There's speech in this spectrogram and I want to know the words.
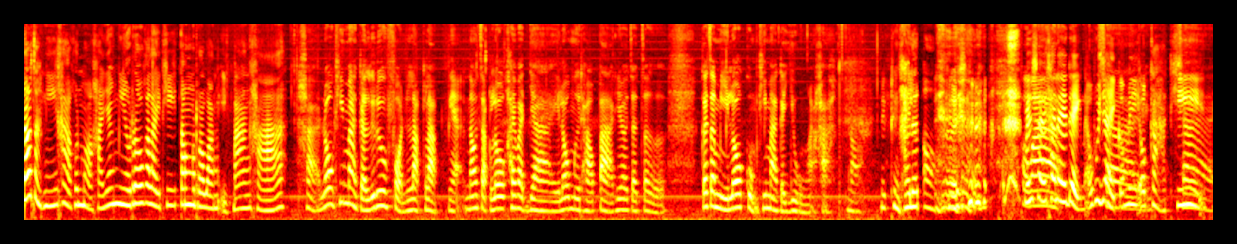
นอกจากนี้ค่ะคุณหมอคะยังมีโรคอะไรที่ต้องระวังอีกบ้างคะค่ะ โรคที่มากับฤดูฝนหลักๆ เนี่ยนอกจากโรคไข้หวัดใหญ่โรคมือเท้าปากที่เราจะเจอ ก็จะมีโรคกลุ่มที่มากับยุงอะค่ะเนาะนึกถึงไข้เลือดออกเลย ไม่ใช่แค่ในเด็กนะ ผู้ใหญ่ก็มีโอกาสที่ใช่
